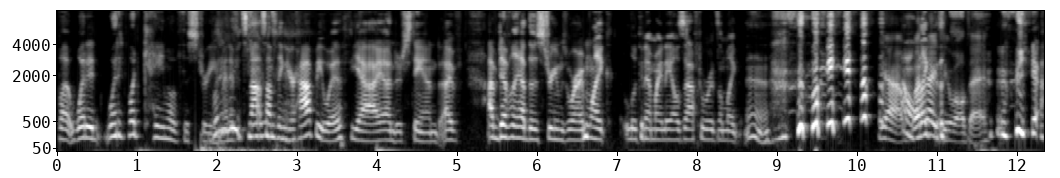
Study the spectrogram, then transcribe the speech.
but what did what did what came of the stream? And if it's not something today? you're happy with, yeah, I understand. I've I've definitely had those streams where I'm like looking at my nails afterwards. I'm like, eh. Yeah, what did like I do all day? yeah,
